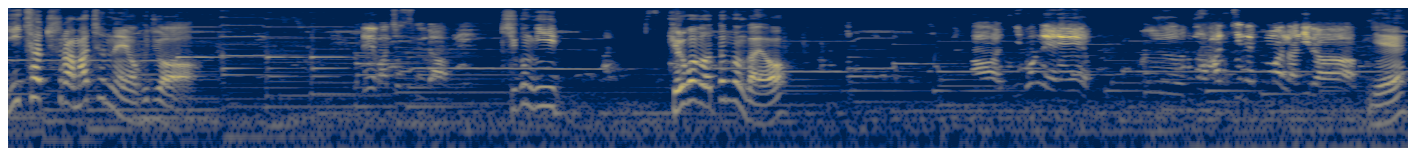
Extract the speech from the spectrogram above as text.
2차 출하 마쳤네요. 그죠? 네 마쳤습니다. 지금 이 결과가 어떤 건가요? 아 이번에 그한 끼네뿐만 아니라 예,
